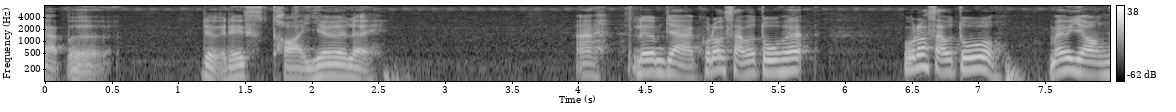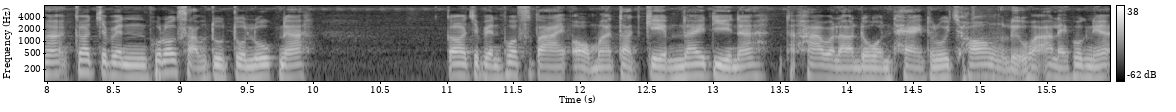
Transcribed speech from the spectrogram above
กับเออเดอะเดสทอยเยอร์เลย อะ เริ่มจากผู้รักษาประตูฮะ ผู้รักษาประตูไม่ยองฮะก็จะเป็นผู้รักษาประตูตัวลุกนะ ก็จะเป็นพวกสไตล์ออกมาตัดเกมได้ดีนะ ถ้าเวลาโดนแทงทะลุช่องหรือว่าอะไรพวกเนี้ย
